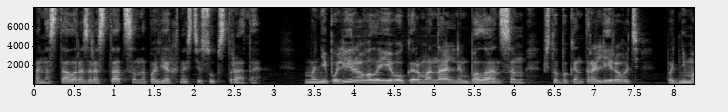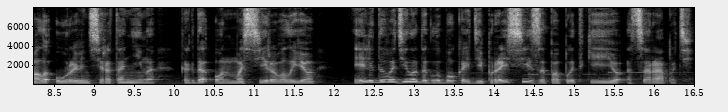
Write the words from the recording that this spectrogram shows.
она стала разрастаться на поверхности субстрата. Манипулировала его гормональным балансом, чтобы контролировать, поднимала уровень серотонина, когда он массировал ее, или доводила до глубокой депрессии за попытки ее оцарапать.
